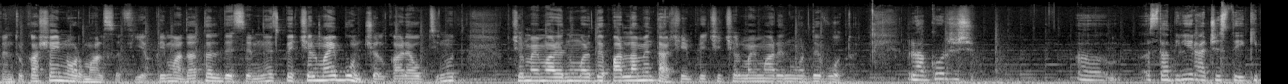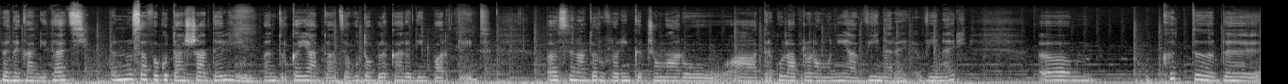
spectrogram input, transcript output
Pentru că așa e normal să fie. Prima dată îl desemnezi pe cel mai bun, cel care a obținut cel mai mare număr de parlamentari și implicit cel mai mare număr de voturi. La Gorj Uh, stabilirea acestei echipe de candidați nu s-a făcut așa de lin, pentru că, iată, ați avut o plecare din partid. Uh, senatorul Florin Cârciumaru a trecut la Pro-România vinere, vineri. Uh, cât de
